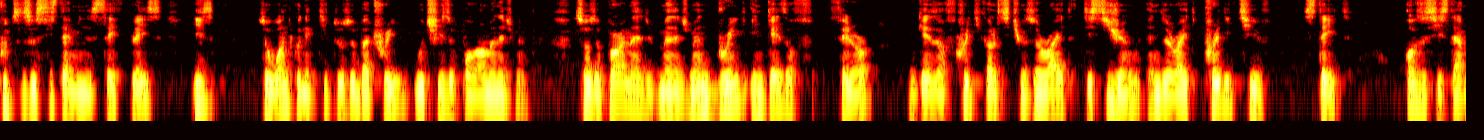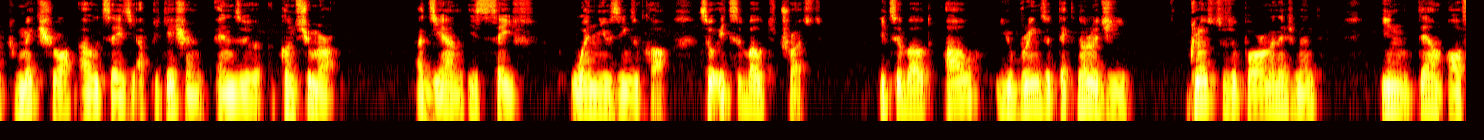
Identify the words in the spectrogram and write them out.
put the system in a safe place is the one connected to the battery, which is the power management. So the power management bring in case of failure, in case of critical situation, the right decision and the right predictive state of the system to make sure, I would say, the application and the consumer at the end is safe when using the car. So it's about trust. It's about how you bring the technology close to the power management in terms of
